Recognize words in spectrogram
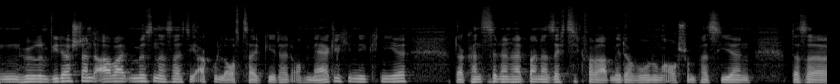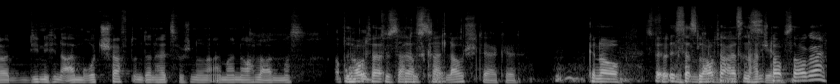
einen höheren Widerstand arbeiten müssen. Das heißt, die Akkulaufzeit geht halt auch merklich in die Knie. Da kannst du dann halt bei einer 60 Quadratmeter Wohnung auch schon passieren, dass er die nicht in einem Rutsch schafft und dann halt zwischendrin einmal nachladen muss. Aber lauter, du sagtest gerade Lautstärke. Genau. Das ist das lauter als ein Handstaubsauger?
